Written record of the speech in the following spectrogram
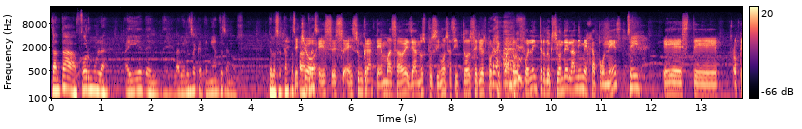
tanta fórmula ahí del- de, la violencia que tenía antes en los de los 70 De hecho, es, es, es un gran tema, ¿sabes? Ya nos pusimos así todos serios porque cuando fue la introducción del anime japonés, Sí, este, ok,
